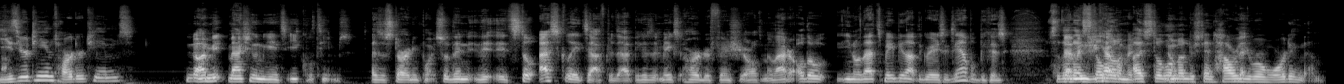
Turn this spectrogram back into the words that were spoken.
Uh, Easier teams, harder teams? No, I'm matching them against equal teams as a starting point. So then it, still escalates after that because it makes it harder to finish your ultimate ladder. Although you know that's maybe not the greatest example because So then I still, don't, I still don't understand how are you rewarding them?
